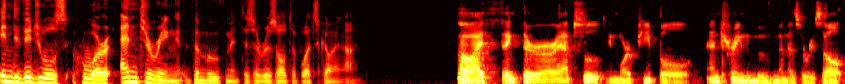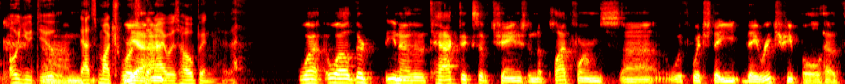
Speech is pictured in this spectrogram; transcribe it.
individuals who are entering the movement as a result of what's going on? Oh, I think there are absolutely more people entering the movement as a result. Oh, you do? Um, That's much worse yeah, than I was hoping. well, well, you know the tactics have changed and the platforms uh, with which they they reach people have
